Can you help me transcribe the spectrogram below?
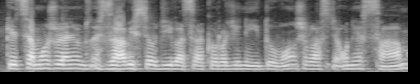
keď sa môžu, ja neviem, závisťou dívať sa, ako rodiny idú von, že vlastne on je sám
